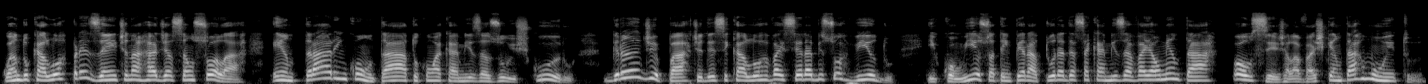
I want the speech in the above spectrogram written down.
Quando o calor presente na radiação solar entrar em contato com a camisa azul escuro, grande parte desse calor vai ser absorvido, e, com isso, a temperatura dessa camisa vai aumentar, ou seja, ela vai esquentar muito.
